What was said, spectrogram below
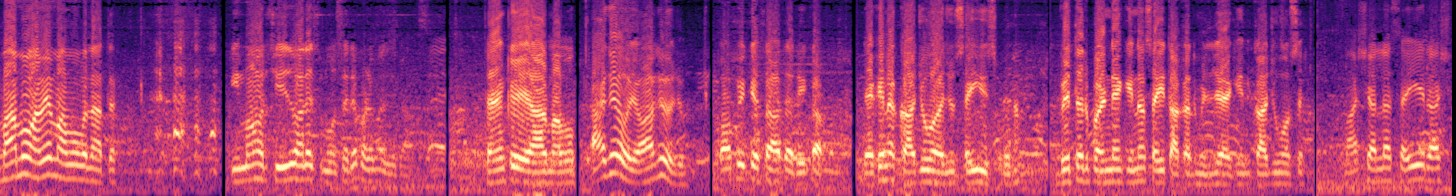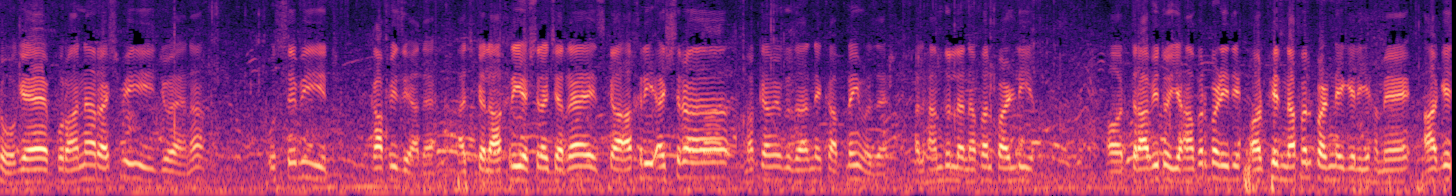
मामू हमें मामू बनाते। कीमा और चीज़ वाले समोसे थे बड़े मज़े का। थैंक यू यार मामू। आगे हो जाओ आगे हो जाओ। कॉफ़ी के साथ अरिका देखे ना काजू वाजू सही इस पे ना। बेहतर पढ़ने की ना सही ताकत मिल जाएगी इन काजुओं से। माशाल्लाह सही रश हो गया है। पुराना रश भी जो है ना उससे भी काफ़ी ज़्यादा है। आजकल आखिरी अशरा चल रहा है इसका आखिरी अशरा मक्का में गुजारने का अपना ही मज़ा है। अल्हम्दुलिल्लाह नफल पढ़ ली। और तरावी तो यहाँ पर पड़ी थी। और फिर नफल पढ़ने के लिए हमें आगे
